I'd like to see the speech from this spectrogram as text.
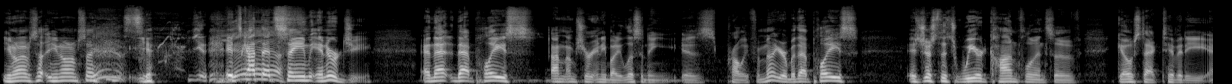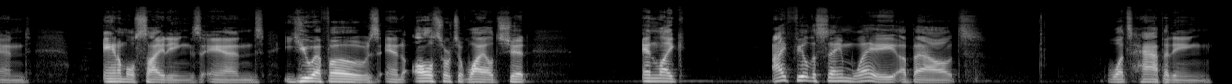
You know what I'm saying? You know what I'm saying? Yes. Yeah. It's got that same energy. And that that place, I'm, I'm sure anybody listening is probably familiar, but that place is just this weird confluence of ghost activity and animal sightings and UFOs and all sorts of wild shit. And like I feel the same way about what's happening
